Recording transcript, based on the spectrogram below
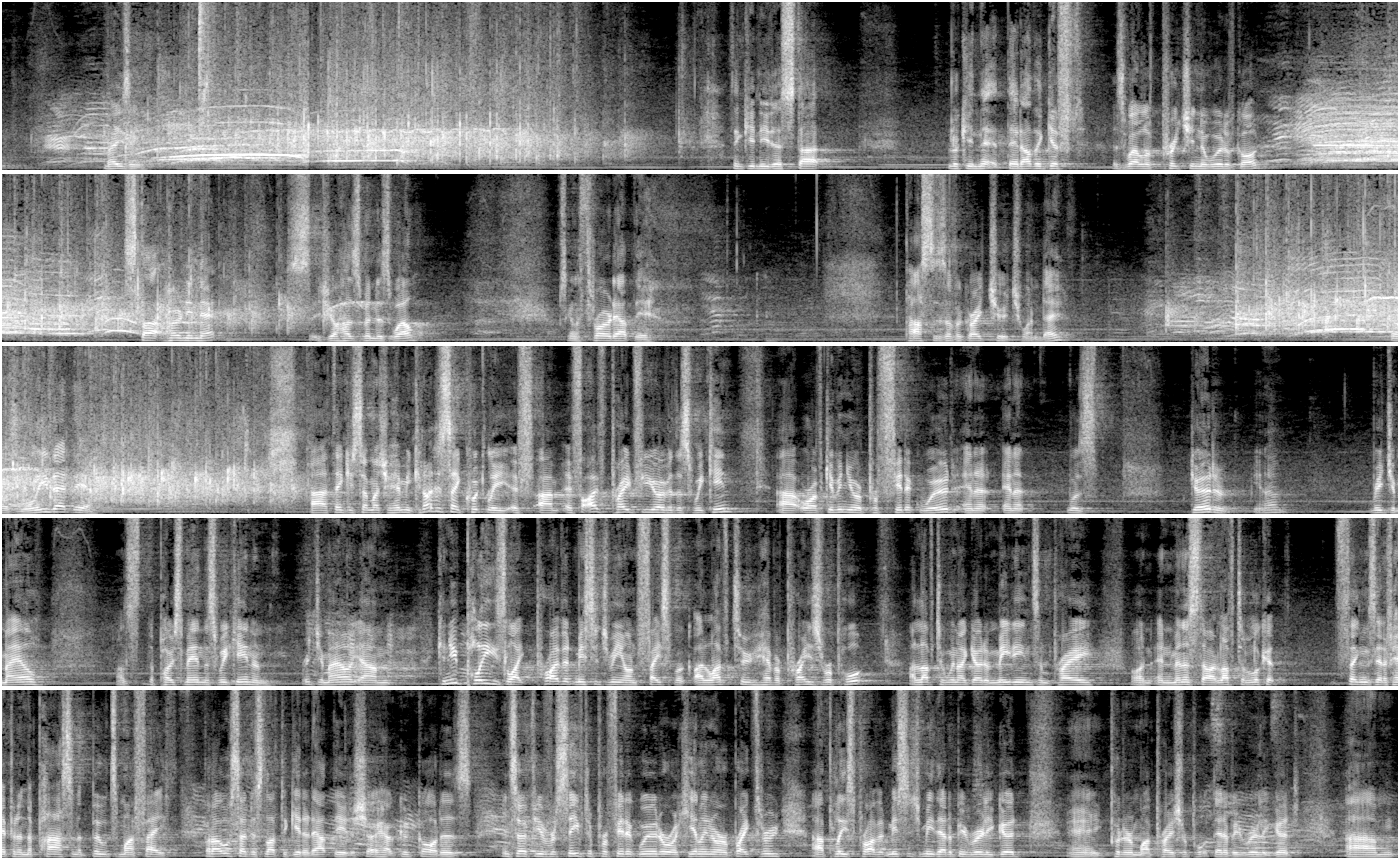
Amazing. I think you need to start looking at that other gift as well of preaching the Word of God. Start honing that as your husband as well. I'm just going to throw it out there. Pastors of a great church one day. I'll leave that there. Uh, thank you so much for having me. Can I just say quickly, if, um, if I've prayed for you over this weekend, uh, or I've given you a prophetic word and it, and it was good, or, you know, read your mail. I was the postman this weekend and read your mail. Um, can you please like private message me on Facebook? I love to have a praise report. I love to when I go to meetings and pray on, and minister. I love to look at things that have happened in the past and it builds my faith. But I also just love to get it out there to show how good God is. And so if you've received a prophetic word or a healing or a breakthrough, uh, please private message me. That'd be really good. And put it in my praise report. That'd be really good. Um,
